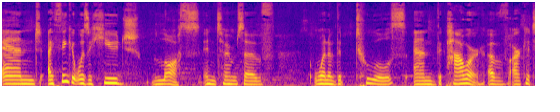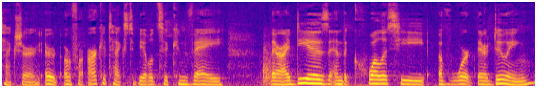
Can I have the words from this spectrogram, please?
And I think it was a huge loss in terms of one of the tools and the power of architecture, or, or for architects to be able to convey their ideas and the quality of work they're doing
